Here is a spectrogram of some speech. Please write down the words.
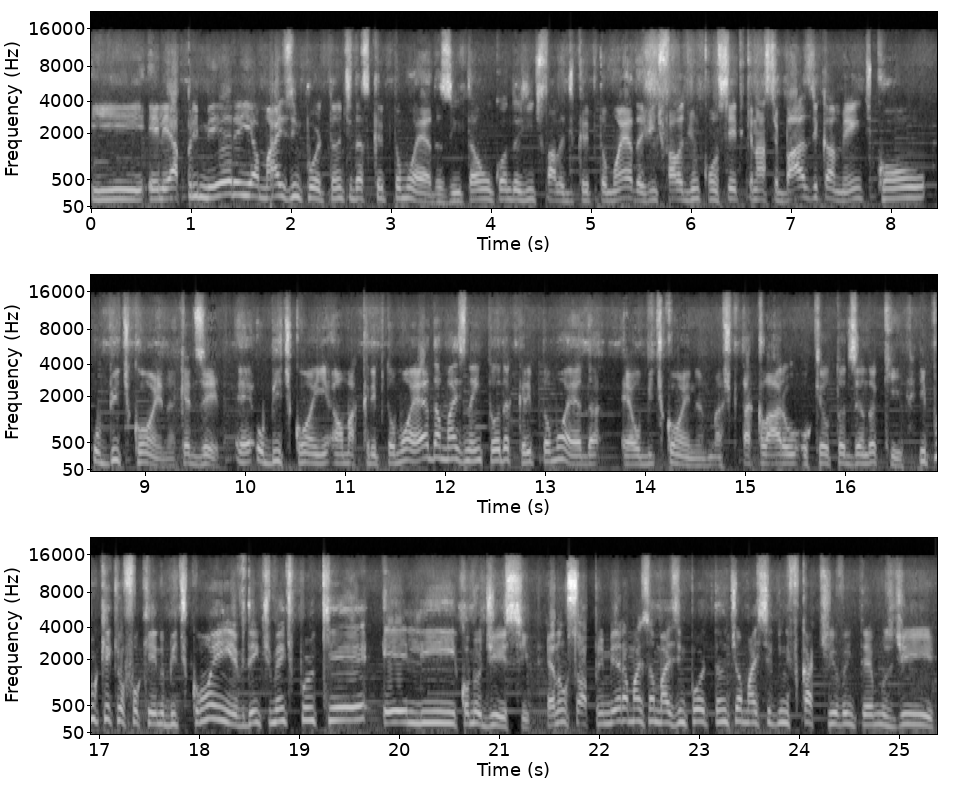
e ele é a primeira e a mais importante das criptomoedas. Então, quando a gente fala de criptomoeda, a gente fala de um conceito que nasce basicamente com o Bitcoin, né? Quer dizer, é, o Bitcoin é uma criptomoeda, mas nem toda criptomoeda é o Bitcoin. Né? Acho que está claro o que eu estou dizendo aqui. E por que, que eu foquei no Bitcoin? Evidentemente porque ele, como eu disse, é não só a primeira, mas a mais importante a mais significativa em termos de,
